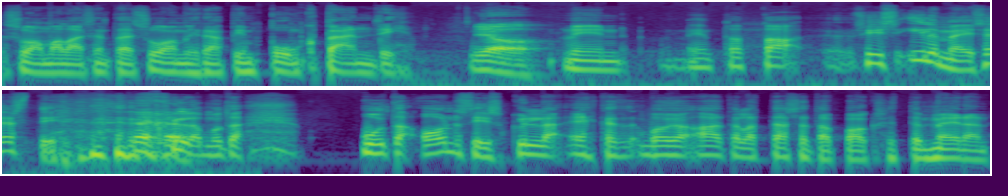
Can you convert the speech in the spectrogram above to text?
suomalaisen tai suomi-räpin punk-bändi, Joo. niin, niin tota, siis ilmeisesti kyllä, mutta, mutta on siis kyllä, ehkä voi ajatella tässä tapauksessa sitten meidän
